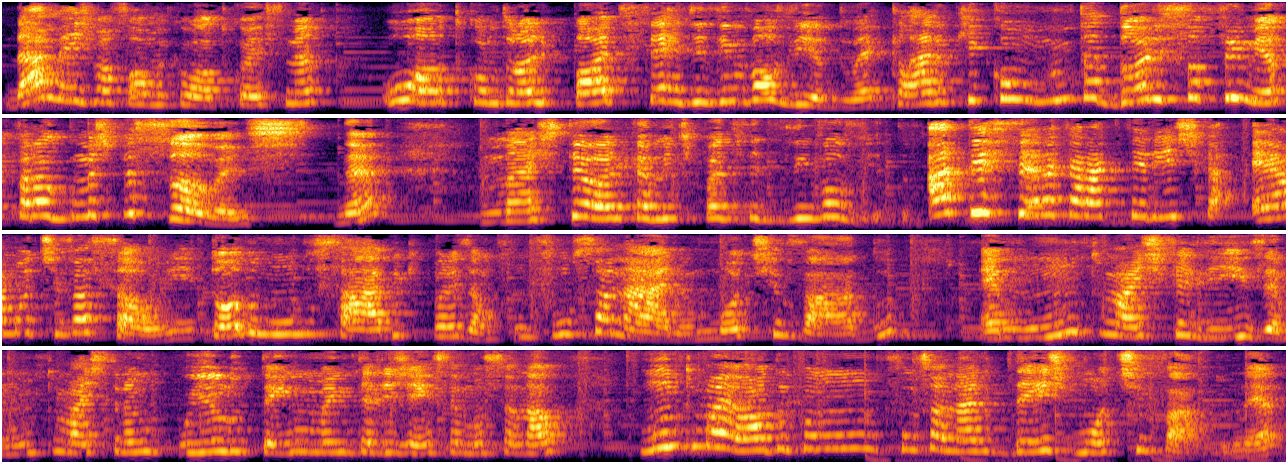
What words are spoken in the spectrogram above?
Da mesma forma que o autoconhecimento, o autocontrole pode ser desenvolvido. É claro que com muita dor e sofrimento para algumas pessoas, né? Mas teoricamente pode ser desenvolvido. A terceira característica é a motivação. E todo mundo sabe que, por exemplo, um funcionário motivado é muito mais feliz, é muito mais tranquilo, tem uma inteligência emocional muito maior do que um funcionário desmotivado, né?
